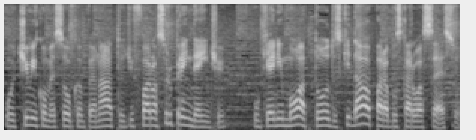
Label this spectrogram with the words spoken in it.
O time começou o campeonato de forma surpreendente, o que animou a todos que dava para buscar o acesso.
